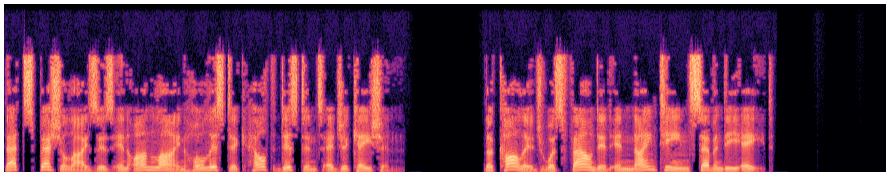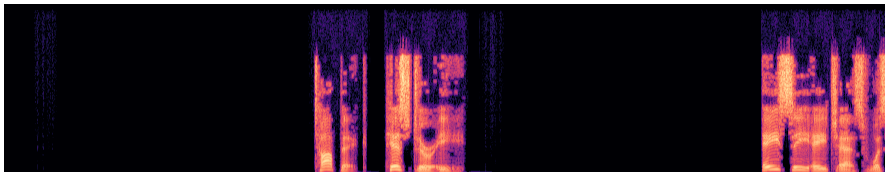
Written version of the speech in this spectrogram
that specializes in online holistic health distance education. The college was founded in 1978. History ACHS was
